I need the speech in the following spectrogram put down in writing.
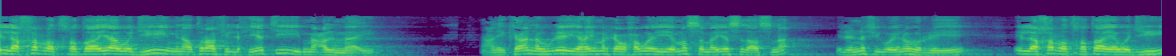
ilaa kharat khataayaa wajhihi min atraafi lixyatihi maca almaa'i yacni kaanahu leeyahay marka waxa weeye ma sameeyo sidaasna ila nafyigu waa inoo horreeyey ilaa kharat khataaya wajhihi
